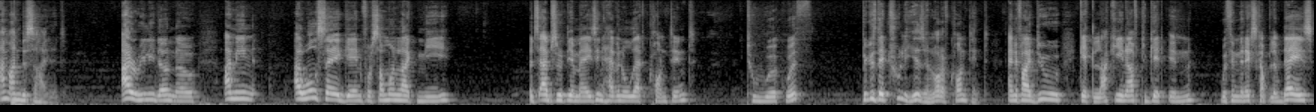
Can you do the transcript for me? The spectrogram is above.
I'm undecided. I really don't know. I mean, I will say again, for someone like me, it's absolutely amazing having all that content to work with because there truly is a lot of content. And if I do get lucky enough to get in within the next couple of days,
